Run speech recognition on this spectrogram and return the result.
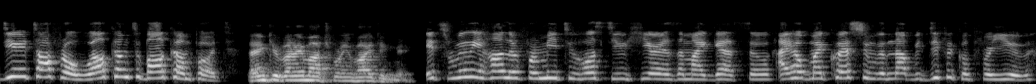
Dear Tafrov, welcome to Balkan Pod. Thank you very much for inviting me. It's really an honor for me to host you here as my guest, so I hope my question will not be difficult for you.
